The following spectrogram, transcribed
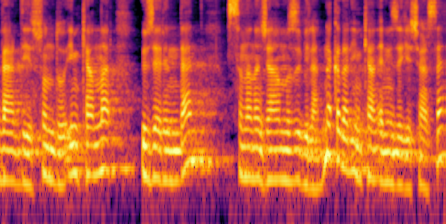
verdiği, sunduğu imkanlar üzerinden sınanacağımızı bilen. Ne kadar imkan elinize geçerse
